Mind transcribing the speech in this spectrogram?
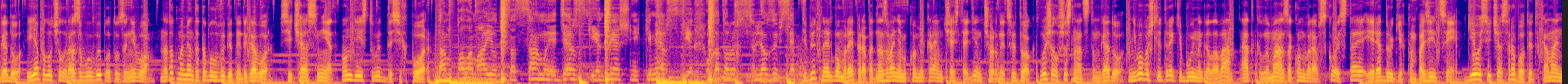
году, и я получил разовую выплату за него. На тот момент это был выгодный договор. Сейчас нет. Он действует до сих пор. Там поломаются самые дерзкие грешники мерзкие У которых слезы все Дебютный альбом рэпера под названием Comic Crime Часть 1 «Черный цветок» вышел в 2016 году. В него вошли треки «Буйна голова», «Ад Колыма», «Закон воровской», «Стая» и ряд других композиций. Гео сейчас работает в команде.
